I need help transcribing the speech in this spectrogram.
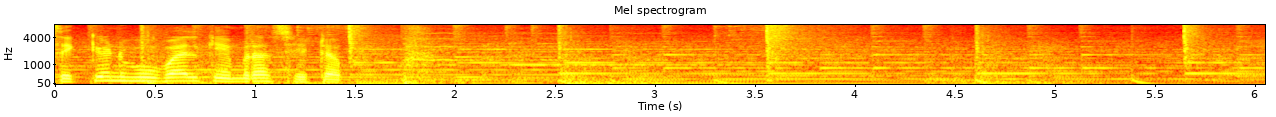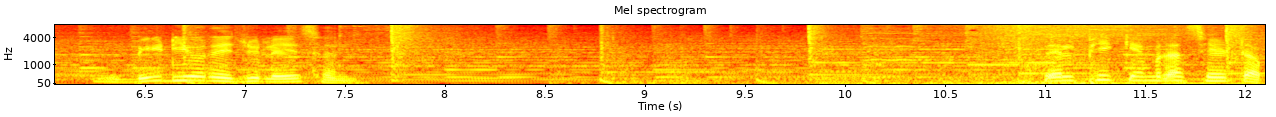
Second mobile camera setup. Video resolution. Selfie camera setup.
